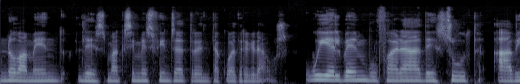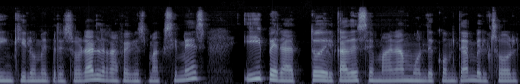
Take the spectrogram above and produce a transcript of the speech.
novament les màximes fins a 34 graus. Avui el vent bufarà de sud a 20 km hora, les ràfegues màximes, i per a tot el cap de setmana molt de compte amb el sol,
